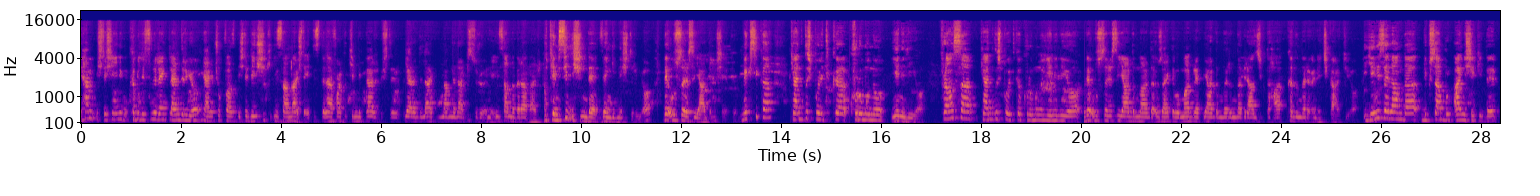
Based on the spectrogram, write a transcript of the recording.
hem işte şeyini kabilesini renklendiriyor. Yani çok fazla işte değişik insanlar işte etnisiteler, farklı kimlikler, işte yerliler bilmem neler bir sürü hani insanla beraber bu temsil işinde zenginleştiriyor ve uluslararası yardım şey yapıyor. Meksika kendi dış politika kurumunu yeniliyor. Fransa kendi dış politika kurumunu yeniliyor ve uluslararası yardımlarda özellikle bu Magreb yardımlarında birazcık daha kadınları öne çıkartıyor. Yeni Zelanda, Lüksemburg aynı şekilde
